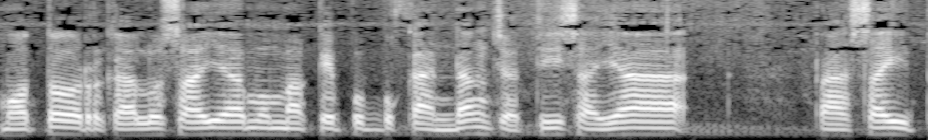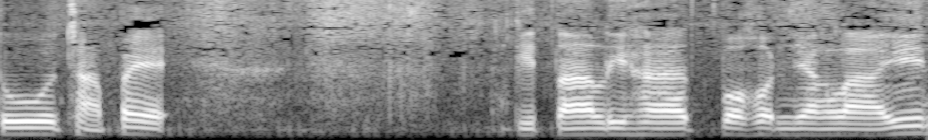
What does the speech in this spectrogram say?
motor. Kalau saya memakai pupuk kandang jadi saya rasa itu capek. Kita lihat pohon yang lain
